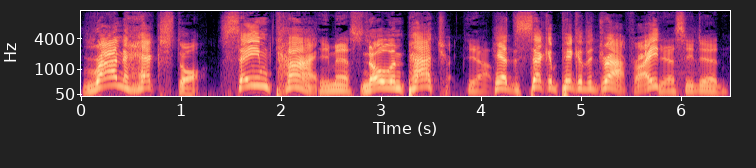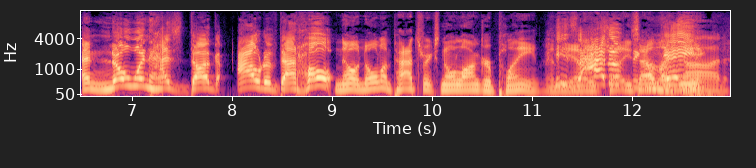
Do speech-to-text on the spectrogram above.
Ron Hextall, same time. He missed. Nolan Patrick. Yeah. He had the second pick of the draft, right? Yes, he did. And no one has dug out of that hole. No, Nolan Patrick's no longer playing. In He's the out NHL. of He's the out game. God.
